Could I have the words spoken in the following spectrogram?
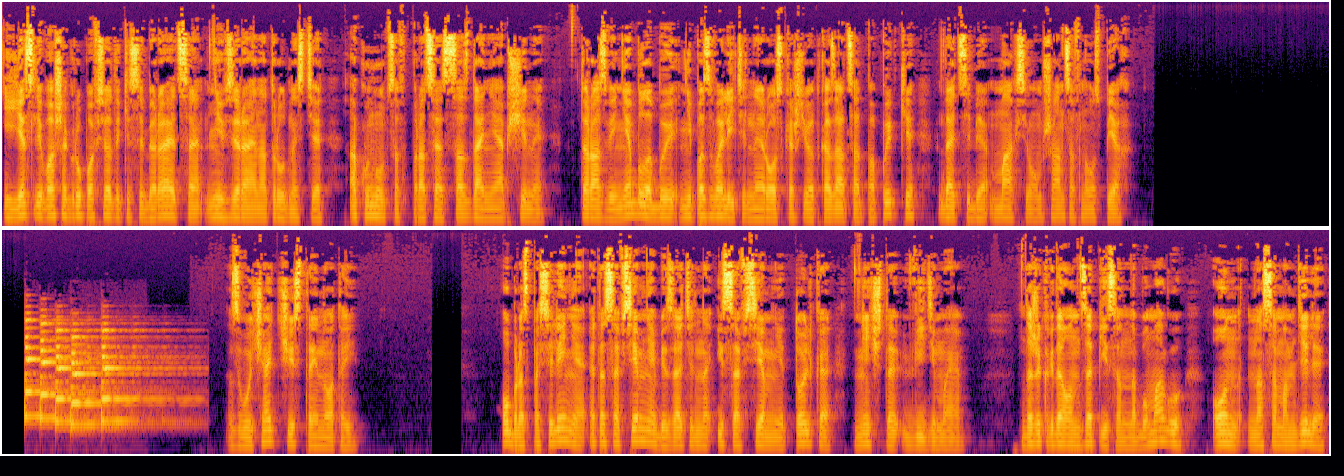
И если ваша группа все-таки собирается, невзирая на трудности, окунуться в процесс создания общины, то разве не было бы непозволительной роскошью отказаться от попытки дать себе максимум шансов на успех? Звучать чистой нотой. Образ поселения – это совсем не обязательно и совсем не только нечто видимое. Даже когда он записан на бумагу, он на самом деле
